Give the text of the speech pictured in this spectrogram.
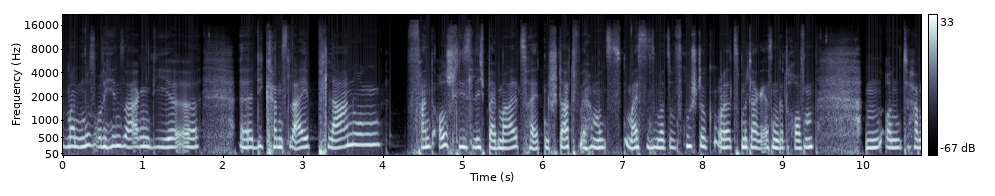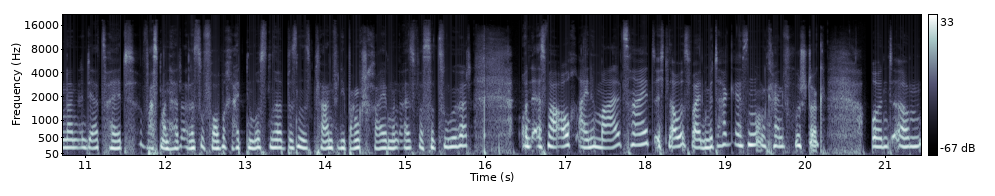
man muss ohnehin sagen, die, äh, äh die Kanzleiplanung fand ausschließlich bei Mahlzeiten statt. Wir haben uns meistens immer zum Frühstück oder zum Mittagessen getroffen ähm, und haben dann in der Zeit, was man halt alles so vorbereiten muss, ne, Businessplan für die Bank schreiben und alles, was dazugehört. Und es war auch eine Mahlzeit. Ich glaube, es war ein Mittagessen und kein Frühstück. Und ähm,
